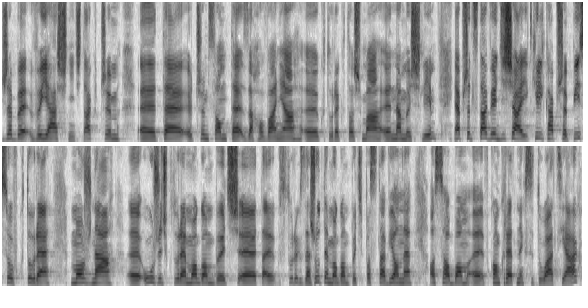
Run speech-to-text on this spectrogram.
żeby wyjaśnić, tak, czym, e, te, czym są te zachowania, e, które ktoś ma e, na myśli. Ja przedstawię dzisiaj kilka przepisów, które można użyć, które mogą być, z których zarzuty mogą być postawione osobom w konkretnych sytuacjach.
